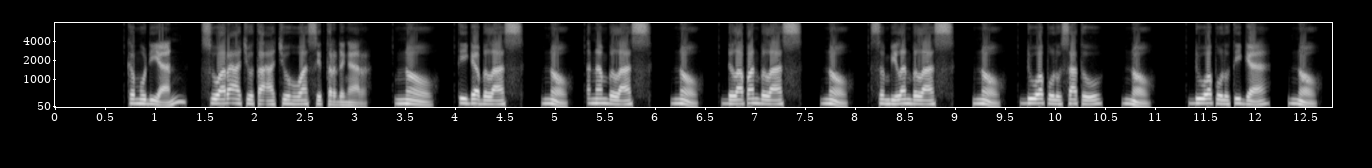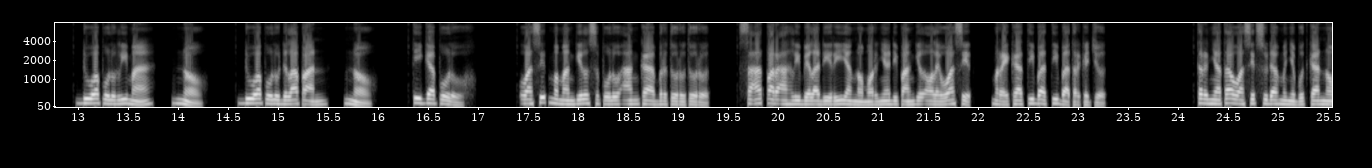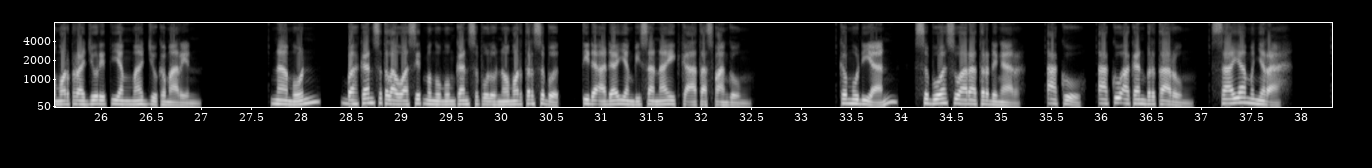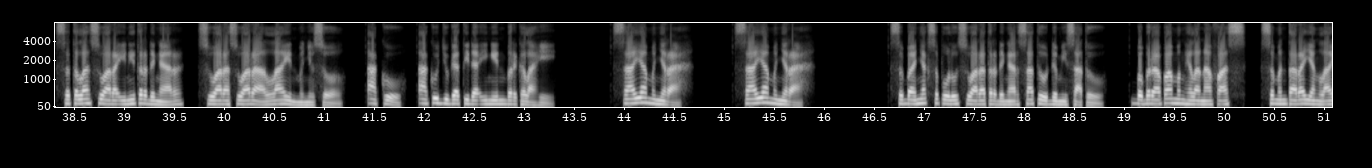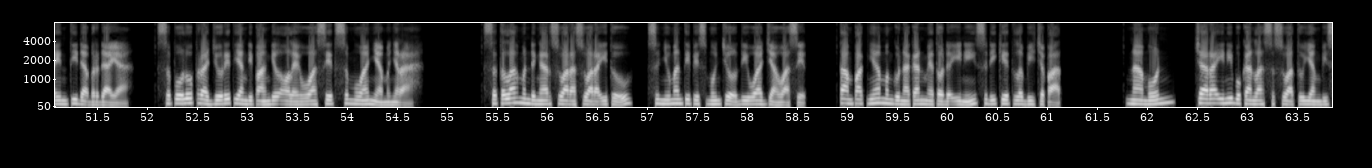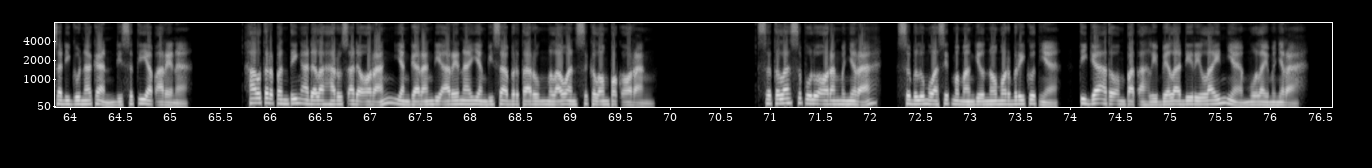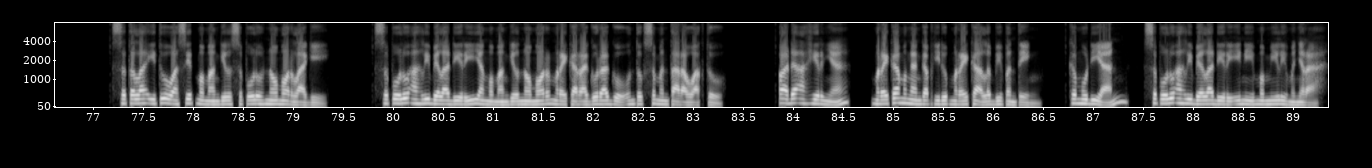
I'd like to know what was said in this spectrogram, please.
Kemudian, suara acuh tak acuh wasit terdengar. No, 13, no, 16, no. 18, no. 19, no. 21, no. 23, no. 25, no. 28, no. 30. Wasit memanggil 10 angka berturut-turut. Saat para ahli bela diri yang nomornya dipanggil oleh wasit, mereka tiba-tiba terkejut. Ternyata wasit sudah menyebutkan nomor prajurit yang maju kemarin. Namun, bahkan setelah wasit mengumumkan 10 nomor tersebut, tidak ada yang bisa naik ke atas panggung. Kemudian, sebuah suara terdengar. Aku, aku akan bertarung. Saya menyerah. Setelah suara ini terdengar, suara-suara lain menyusul. Aku, aku juga tidak ingin berkelahi. Saya menyerah. Saya menyerah. Sebanyak sepuluh suara terdengar satu demi satu. Beberapa menghela nafas, sementara yang lain tidak berdaya. Sepuluh prajurit yang dipanggil oleh wasit semuanya menyerah. Setelah mendengar suara-suara itu, senyuman tipis muncul di wajah wasit. Tampaknya menggunakan metode ini sedikit lebih cepat. Namun, cara ini bukanlah sesuatu yang bisa digunakan di setiap arena. Hal terpenting adalah harus ada orang yang garang di arena yang bisa bertarung melawan sekelompok orang. Setelah sepuluh orang menyerah, sebelum wasit memanggil nomor berikutnya, tiga atau empat ahli bela diri lainnya mulai menyerah. Setelah itu wasit memanggil sepuluh nomor lagi. Sepuluh ahli bela diri yang memanggil nomor mereka ragu-ragu untuk sementara waktu. Pada akhirnya, mereka menganggap hidup mereka lebih penting. Kemudian, sepuluh ahli bela diri ini memilih menyerah.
